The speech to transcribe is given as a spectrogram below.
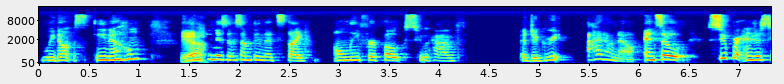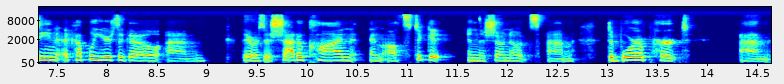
we don't, you know, yeah. reading isn't something that's like only for folks who have a degree. I don't know. And so super interesting. A couple years ago, um, there was a ShadowCon, and I'll stick it in the show notes. Um, Deborah Peart um,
